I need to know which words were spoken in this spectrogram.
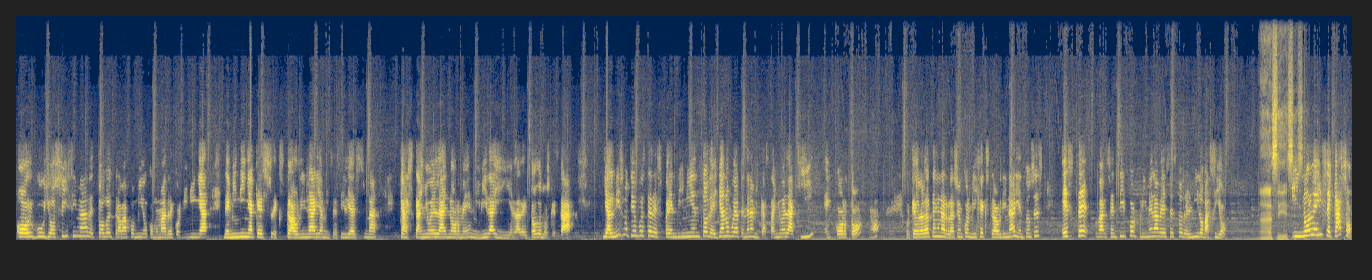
Orgullosísima de todo el trabajo mío como madre con mi niña, de mi niña que es extraordinaria, mi Cecilia es una castañuela enorme en mi vida y en la de todos los que está y al mismo tiempo este desprendimiento de ya no voy a tener a mi castañuela aquí en corto, ¿no? Porque de verdad tengo una relación con mi hija extraordinaria. Entonces, este, sentir por primera vez esto del nido vacío. Ah, sí, sí. Y no le hice caso.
